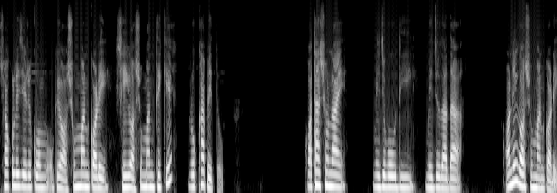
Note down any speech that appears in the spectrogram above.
সকলে যেরকম ওকে অসম্মান করে, সেই অসম্মান থেকে রক্ষা পেত। কথা শোনায়, মেজ বৌদি, মেজ দাদা অনেক অসম্মান করে।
